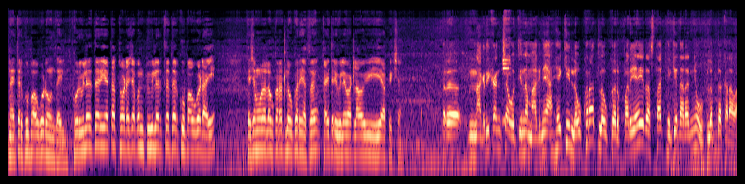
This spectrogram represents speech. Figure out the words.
नाहीतर खूप अवघड होऊन जाईल. फोर व्हीलर तरी येतात थोड्याशा पण टू व्हीलरचं तर खूप अवघड आहे. त्याच्यामुळं लवकरात लवकर याचं काहीतरी विल्हेवाट लावावी ही अपेक्षा. तर नागरिकांच्या वतीनं मागणी आहे की लवकरात लवकर पर्यायी रस्ता ठेकेदारांनी उपलब्ध करावा.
